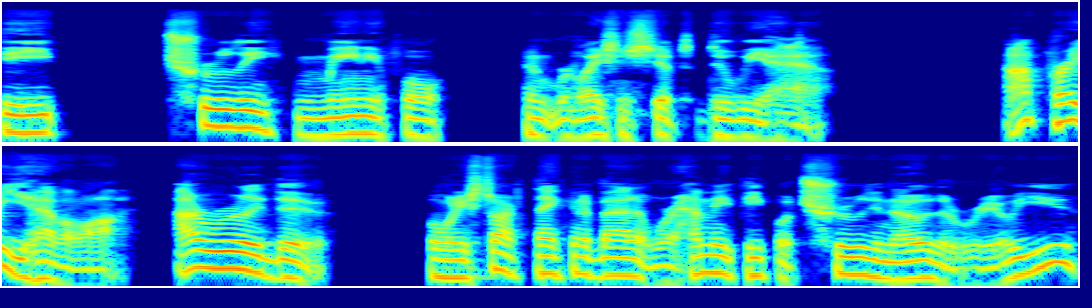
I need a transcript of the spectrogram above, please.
deep, truly meaningful relationships do we have? I pray you have a lot. I really do. But when you start thinking about it, where how many people truly know the real you,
